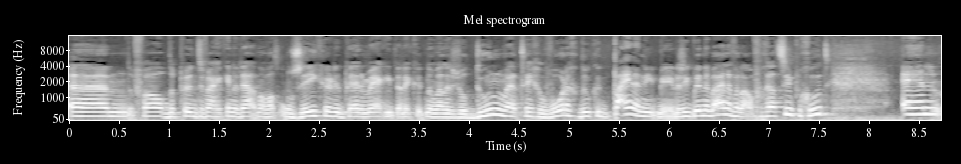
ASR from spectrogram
Um, vooral op de punten waar ik inderdaad nog wat onzekerder ben, merk ik dat ik het nog wel eens wil doen. Maar tegenwoordig doe ik het bijna niet meer. Dus ik ben er bijna vanaf. Het gaat supergoed. En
